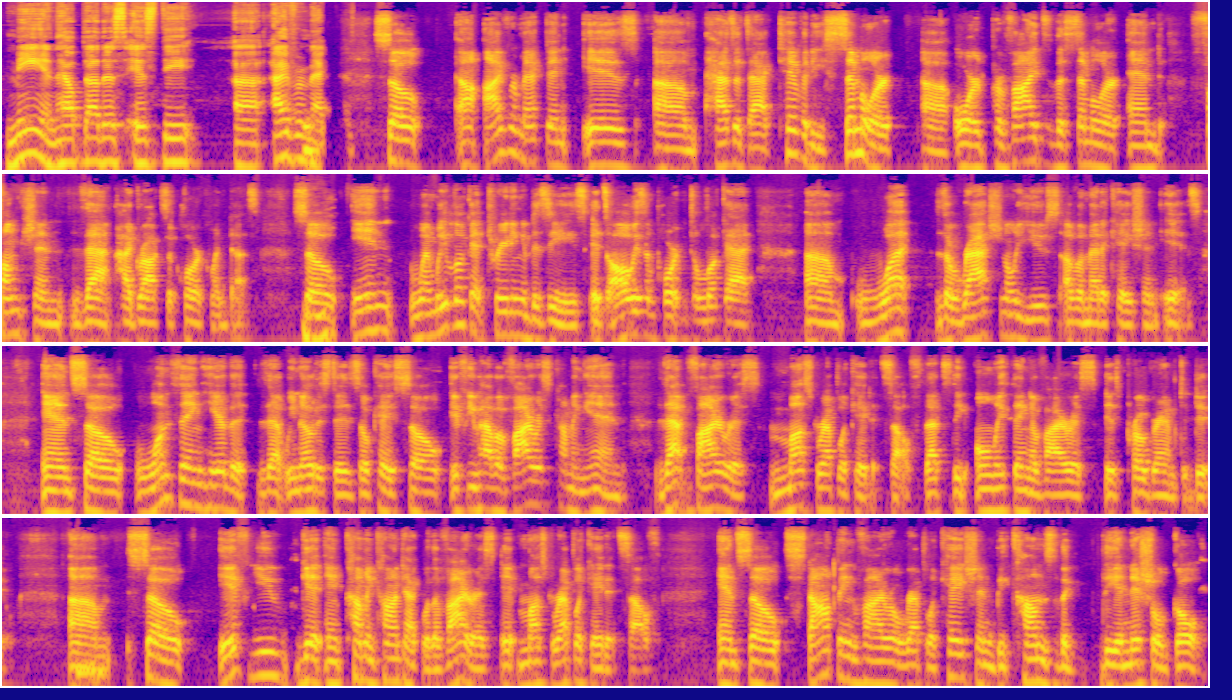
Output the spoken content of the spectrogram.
me and helped others is the uh, ivermectin. So uh, ivermectin is um, has its activity similar uh, or provides the similar end function that hydroxychloroquine does. So mm-hmm. in when we look at treating a disease, it's always important to look at um, what the rational use of a medication is. And so one thing here that that we noticed is okay, so if you have a virus coming in, that virus must replicate itself. That's the only thing a virus is programmed to do. Mm-hmm. Um, so if you get in come in contact with a virus, it must replicate itself and so stopping viral replication becomes the, the initial goal.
